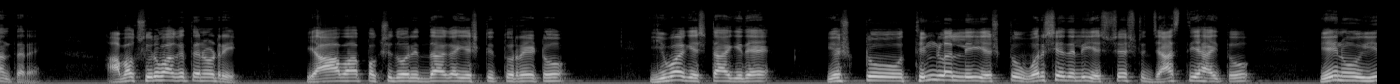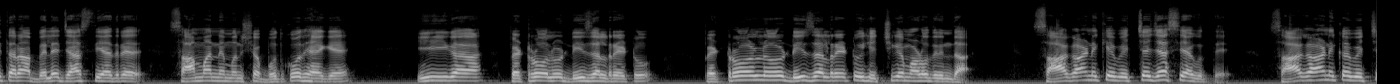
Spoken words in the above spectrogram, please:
ಅಂತಾರೆ. ಆವಾಗ ಶುರುವಾಗುತ್ತೆ ನೋಡ್ರಿ. ಯಾವ ಪಕ್ಷದವರಿದ್ದಾಗ ಎಷ್ಟಿತ್ತು ರೇಟು? ಇವಾಗ ಎಷ್ಟಾಗಿದೆ? ಎಷ್ಟು ತಿಂಗಳಲ್ಲಿ, ಎಷ್ಟು ವರ್ಷದಲ್ಲಿ ಎಷ್ಟೆಷ್ಟು ಜಾಸ್ತಿ ಆಯಿತು? ಏನು ಈ ಥರ ಬೆಲೆ ಜಾಸ್ತಿ ಆದರೆ ಸಾಮಾನ್ಯ ಮನುಷ್ಯ ಬದುಕೋದು ಹೇಗೆ? ಈಗ petrol, diesel rate. Petrol, diesel rate ಹೆಚ್ಚಿಗೆ ಮಾಡೋದ್ರಿಂದ ಸಾಗಾಣಿಕೆ ವೆಚ್ಚ ಜಾಸ್ತಿ ಆಗುತ್ತೆ. ಸಾಗಾಣಿಕೆ ವೆಚ್ಚ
